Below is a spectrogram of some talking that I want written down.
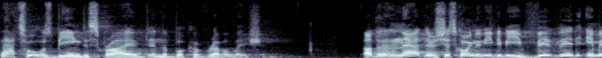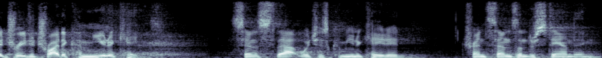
That's what was being described in the book of Revelation. Other than that, there's just going to need to be vivid imagery to try to communicate, since that which is communicated transcends understanding,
